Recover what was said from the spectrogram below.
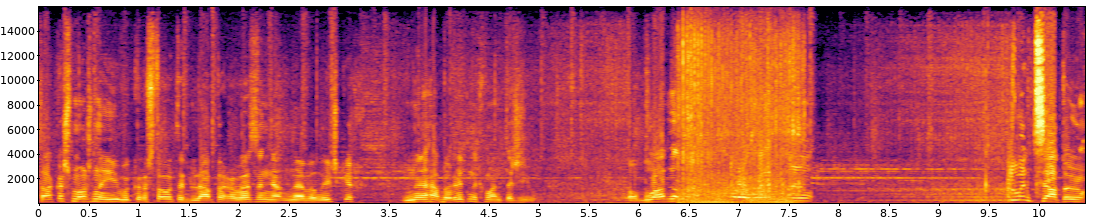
Також можна її використовувати для перевезення невеличких негабаритних вантажів. Обладнана рулетною 20-ю.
